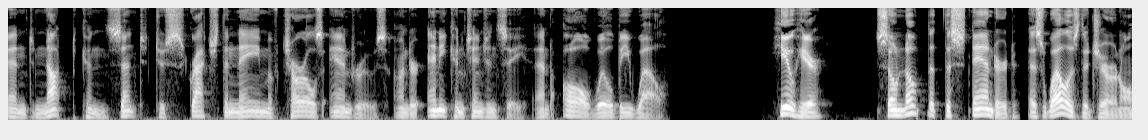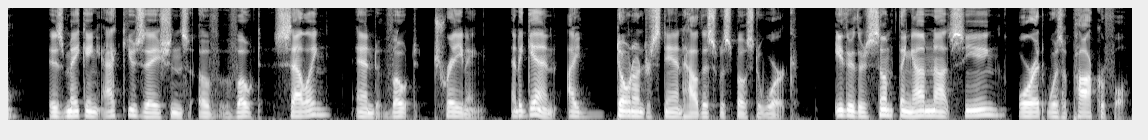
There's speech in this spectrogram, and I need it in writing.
and not consent to scratch the name of Charles Andrews under any contingency, and all will be well. Hugh here. So note that the Standard, as well as the Journal, is making accusations of vote selling and vote trading. And again, I don't understand how this was supposed to work. Either there's something I'm not seeing, or it was apocryphal.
